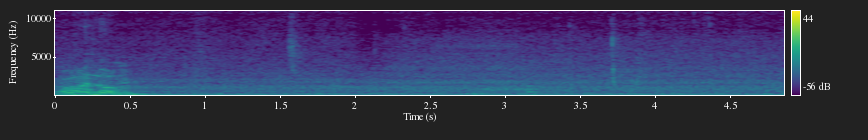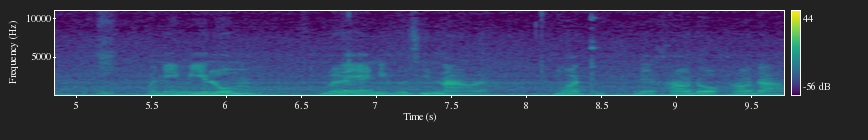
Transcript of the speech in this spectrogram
โอ้ยลม วันนี้มีลมแมลงนี่คือสิ้นหนาวแหละหมดเดี๋ยวเข้าดอกเข้าดาว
